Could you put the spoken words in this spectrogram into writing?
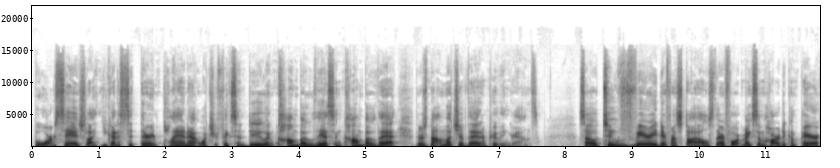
But Warp's Edge, like you got to sit there and plan out what you're fixing to do and combo this and combo that. There's not much of that in Proving Grounds. So, two very different styles. Therefore, it makes them hard to compare.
